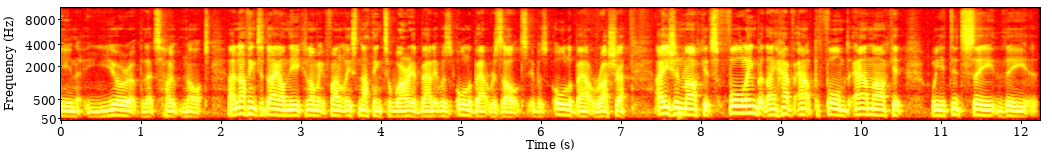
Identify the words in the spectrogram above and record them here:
in Europe. Let's hope not. Uh, nothing today on the economic front, at least nothing to worry about. It was all about results, it was all about Russia. Asian markets falling, but they have outperformed our market. We did see the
